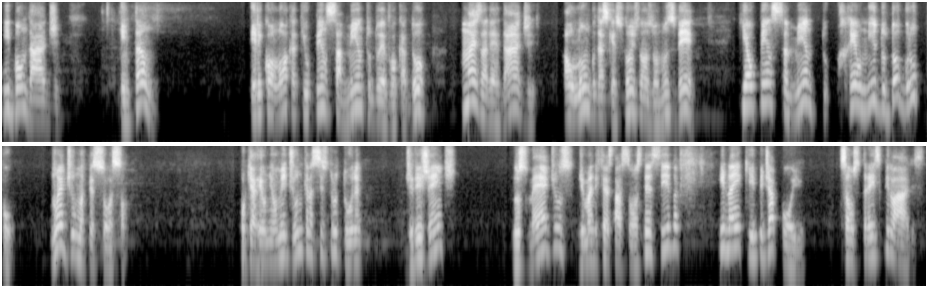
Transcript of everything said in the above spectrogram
e bondade. Então, ele coloca aqui o pensamento do evocador, mas, na verdade, ao longo das questões, nós vamos ver que é o pensamento reunido do grupo, não é de uma pessoa só. Porque a reunião mediúnica ela se estrutura dirigente, nos médios de manifestação ostensiva e na equipe de apoio. São os três pilares.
